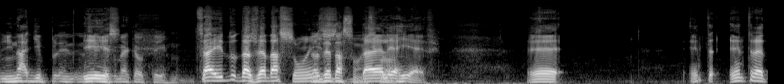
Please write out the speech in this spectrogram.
inadimplência, como é que é o termo? Sair do, das vedações, das vedações da pronto. LRF. É, entre, entre,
